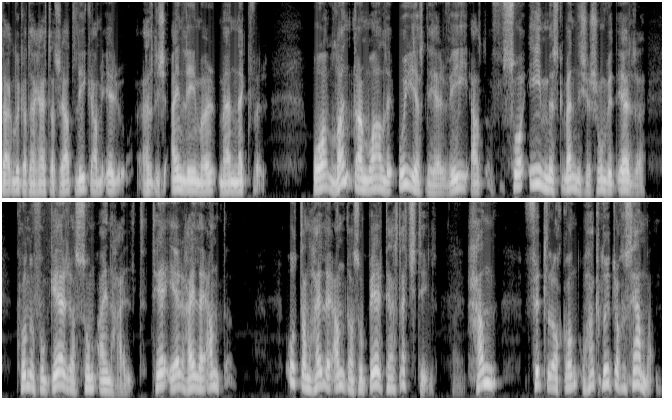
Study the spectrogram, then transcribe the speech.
lukka det hekta seg at likam er heldig ikke ein limer, men nekver. Og landar målet ugjestene her vi at så imisk mennesker som vi er, kunne fungere som ein heilt. Det er heile anden. Utan heile anden så ber det slett til. Han fyller okkon, og han knyter okkon saman.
